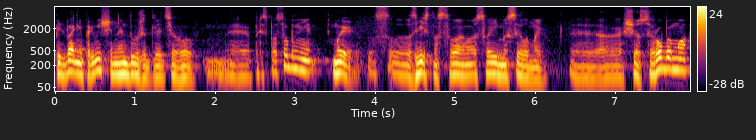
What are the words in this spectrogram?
підвальні приміщення не дуже для цього приспособлені. Ми, звісно, своїми силами щось робимо,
